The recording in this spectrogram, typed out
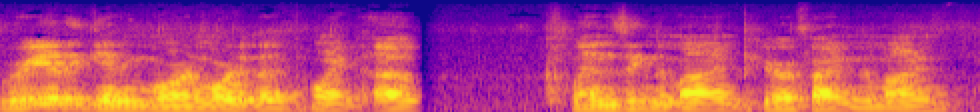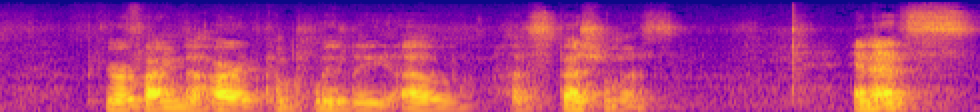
really getting more and more to that point of cleansing the mind, purifying the mind, purifying the heart completely of, of specialness. And that's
